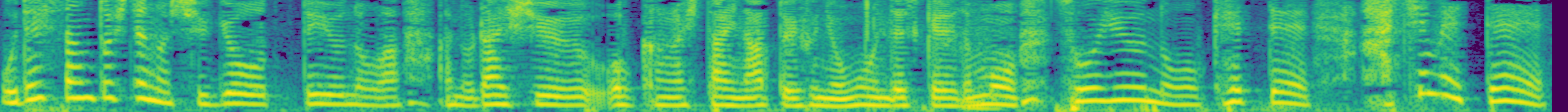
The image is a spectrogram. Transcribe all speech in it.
お弟子さんとしての修行っていうのはあの来週お伺いしたいなというふうに思うんですけれども、うん、そういうのを経て初めて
